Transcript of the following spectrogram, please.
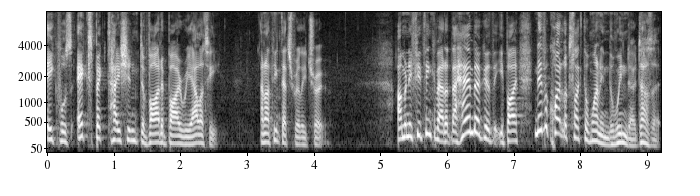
equals expectation divided by reality. And I think that's really true. I mean, if you think about it, the hamburger that you buy never quite looks like the one in the window, does it?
